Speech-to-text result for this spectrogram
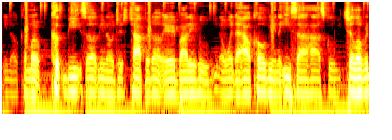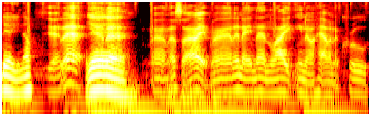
you know, come up, cook beats up, you know, just chop it up. Everybody who, you know, went to Alcovy in the East Side High School, chill over there, you know? Yeah, that. Yeah. that. Man, that's all right, man. It ain't nothing like, you know, having a crew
